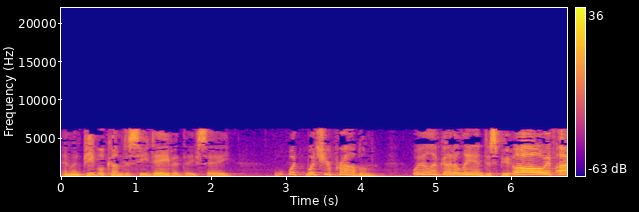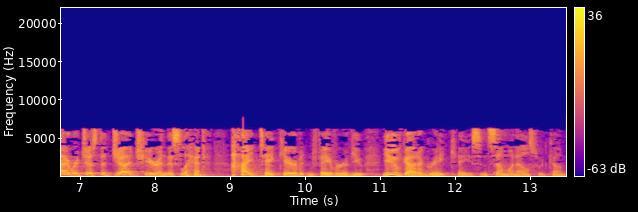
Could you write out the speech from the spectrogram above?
And when people come to see David, they say, what, What's your problem? Well, I've got a land dispute. Oh, if I were just a judge here in this land, I'd take care of it in favor of you. You've got a great case. And someone else would come.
